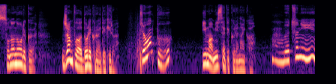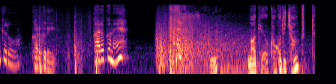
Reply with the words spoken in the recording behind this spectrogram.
その能力ジャンプはどれくらいできる？ジャンプ？今見せてくれないか？別にいいけど。軽くでいい。軽くね。待てよここでジャンプって。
